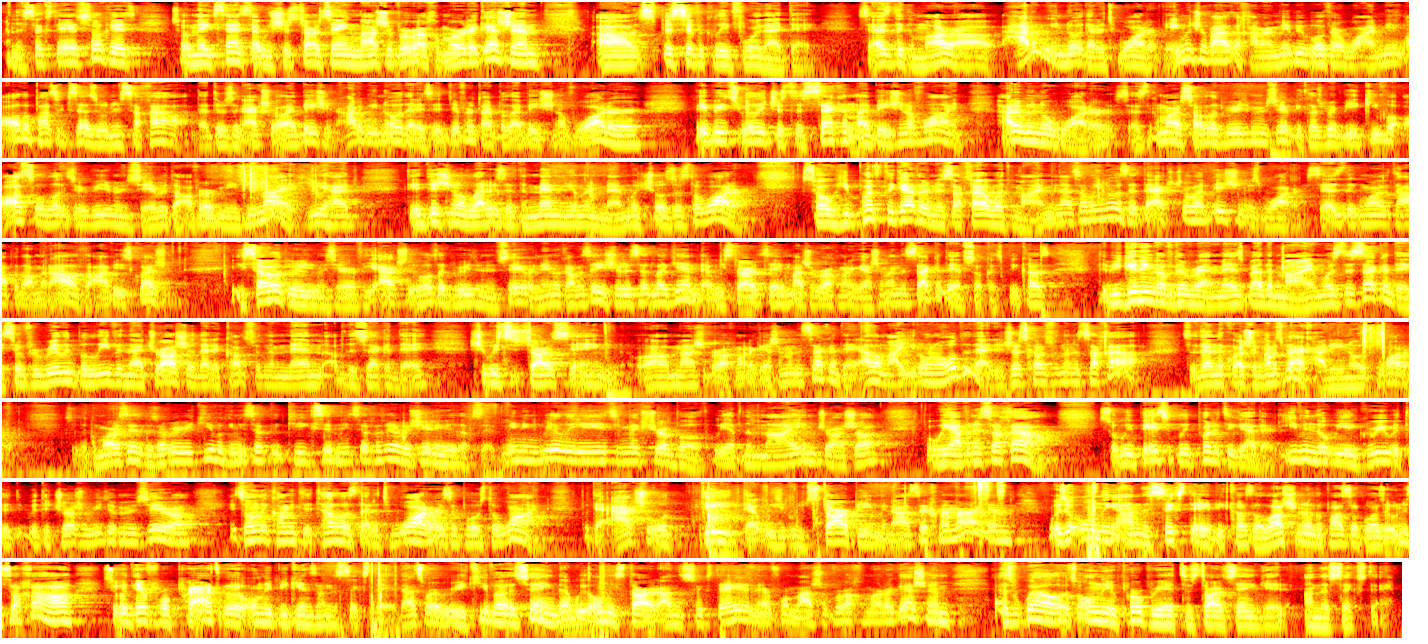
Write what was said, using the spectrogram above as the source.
on the sixth day of Sukkot, so it makes sense that we should start saying Masha Barach Geshem uh, specifically for that day. Says the Gemara, how do we know that it's water? Maybe both are wine, meaning all the pasuk says that there's an extra libation. How do we know that it's a different type of libation of water? Maybe it's really just a second libation of wine. How do we know water? Says the Gemara, because Rabbi Akiva also looks at Rabbi He had the additional letters of the mem, and mem, which shows us the water. So he puts together nisachel with mime, and that's how we know is that the extra libation is water. Says the Gemara at the top of the Aleph, the obvious question. If he actually holds like Rabbi or name a conversation, should have said like him that we start saying Mashav Rachman Geshem on the second day of Sukkot because the beginning of the remez by the mime was the second day. So if you really believe in that drasha that it comes from the mem of the second day, should we start saying uh, Mashav Rachman Geshem on the second day? Elamai, you don't hold to that; it just comes from the Nesachel. So then the question comes back: How do you know it's water? So the Gemara says, because every Rikiva meaning really it's a mixture of both. We have the Mayim drasha, but we have an Isachal. So we basically put it together. Even though we agree with the with the drasha of it's only coming to tell us that it's water as opposed to wine. But the actual date that we would start being Menasech Lamayim was only on the sixth day because the lashon of the pasuk was Unisachal. So it therefore, practically, only begins on the sixth day. That's why Rikiva is saying that we only start on the sixth day, and therefore Mashav Geshem as well. It's only appropriate to start saying saying it on the sixth day.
